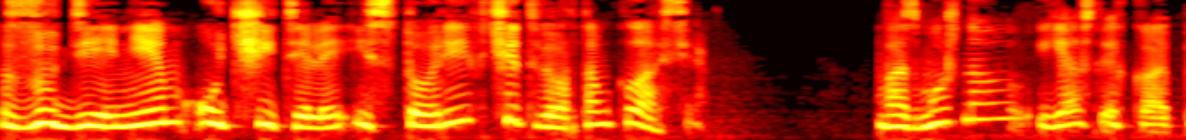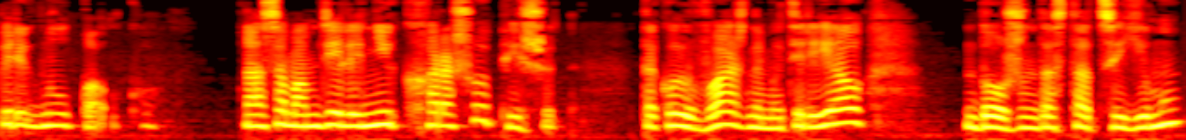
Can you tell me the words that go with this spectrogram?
зудением учителя истории в четвертом классе». Возможно, я слегка перегнул палку. На самом деле Ник хорошо пишет. Такой важный материал должен достаться ему.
